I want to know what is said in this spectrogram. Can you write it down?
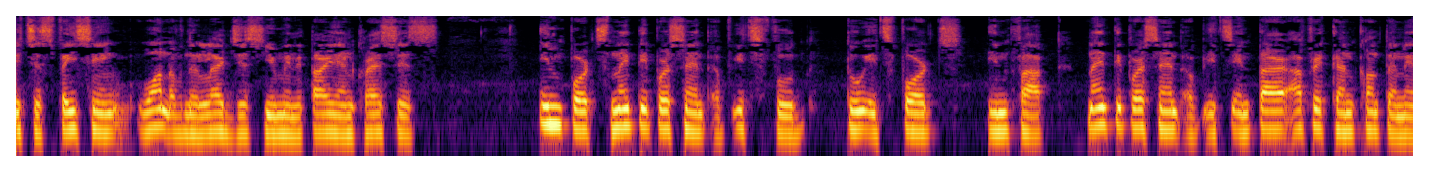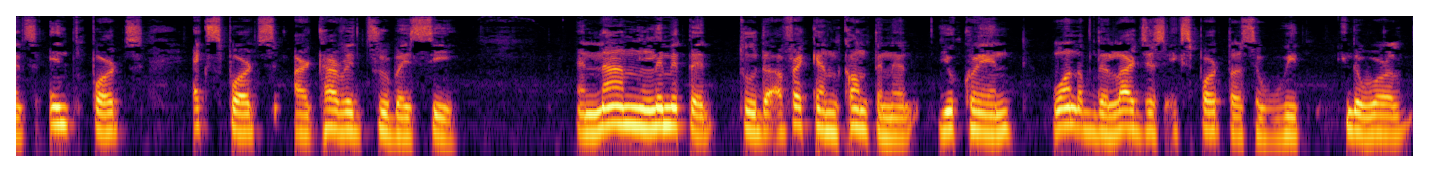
which is facing one of the largest humanitarian crises, imports 90% of its food to its ports. In fact, 90% of its entire African continent's imports exports are carried through by sea. And none limited to the African continent, Ukraine, one of the largest exporters of wheat in the world,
